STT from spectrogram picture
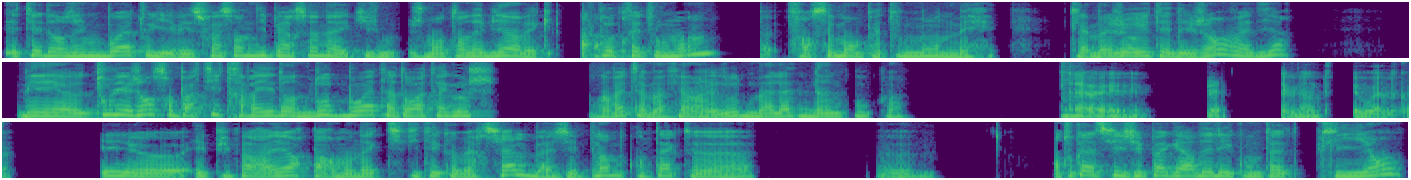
été dans une boîte où il y avait 70 personnes avec qui je, m'entendais bien avec à peu près tout le monde, forcément pas tout le monde, mais avec la majorité des gens, on va dire, mais euh, tous les gens sont partis travailler dans d'autres boîtes à droite à gauche. Donc en fait, ça m'a fait un réseau de malades d'un coup, quoi. Ah oui, dans toutes les boîtes, quoi. Et, euh, et, puis par ailleurs, par mon activité commerciale, bah, j'ai plein de contacts. en tout cas, si j'ai pas gardé les contacts clients,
